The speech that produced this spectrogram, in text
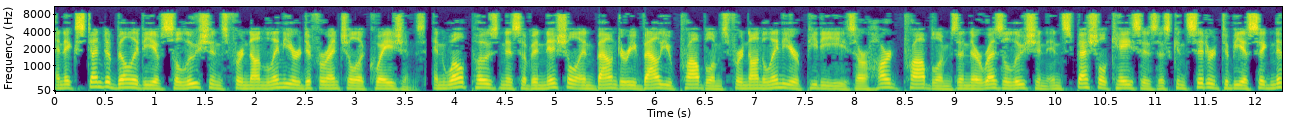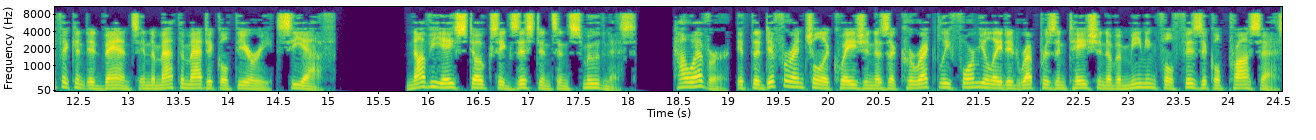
and extendability of solutions for nonlinear differential equations, and well-posedness of initial and boundary value problems for nonlinear PDEs are hard problems and their resolution in special cases is considered to be a significant advance in the mathematical theory cf. Navier-Stokes existence and smoothness. However, if the differential equation is a correctly formulated representation of a meaningful physical process,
